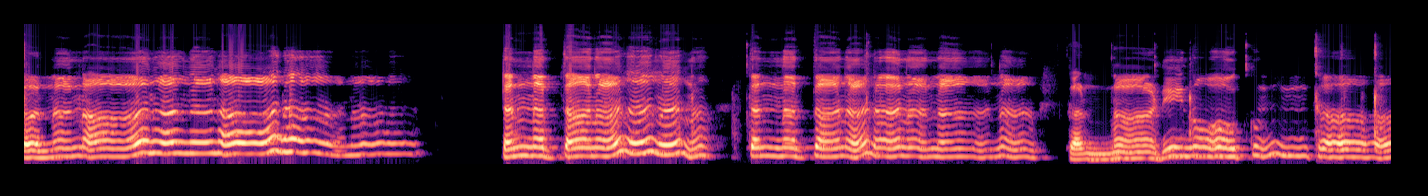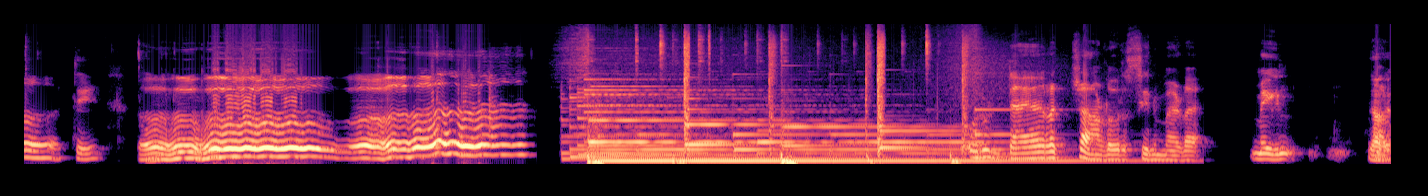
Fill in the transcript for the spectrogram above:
തനനാന തന്നത്താന തന്നത്താന കണ്ണാടി നോക്കും കാറ്റ്. ഓ ഒരു ഡയറക്ടറാണല്ലോ ഒരു സിനിമയുടെ മെയിൻ ആൾ.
